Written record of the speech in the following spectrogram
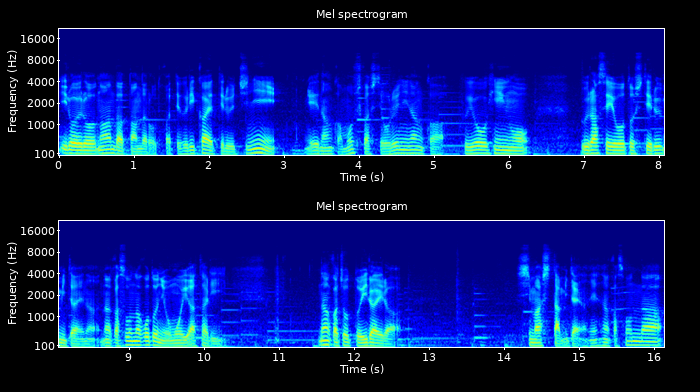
いろいろ何だったんだろうとかって振り返ってるうちにえなんかもしかして俺になんか不用品を売らせようとしてるみたいななんかそんなことに思い当たりなんかちょっとイライラしましたみたいなねなんかそんな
